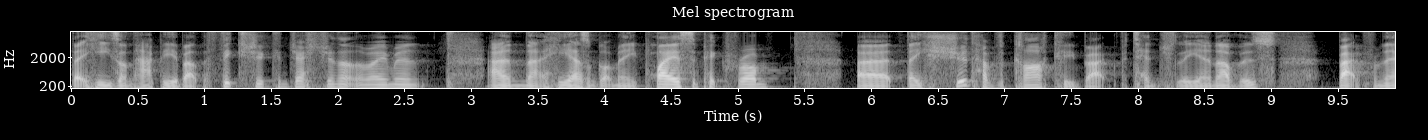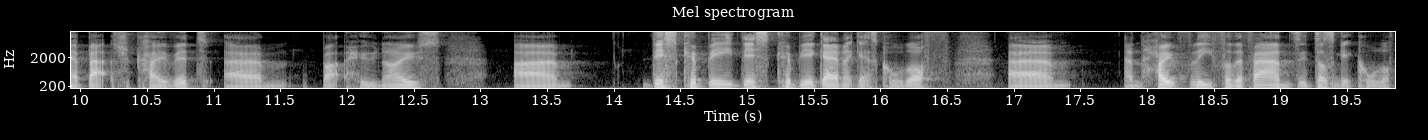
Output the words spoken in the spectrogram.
that he's unhappy about the fixture congestion at the moment, and that he hasn't got many players to pick from. Uh, they should have Lukaku back potentially, and others, back from their batch of COVID, um, but who knows? Um, this could be this could be a game that gets called off, um, and hopefully for the fans it doesn't get called off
